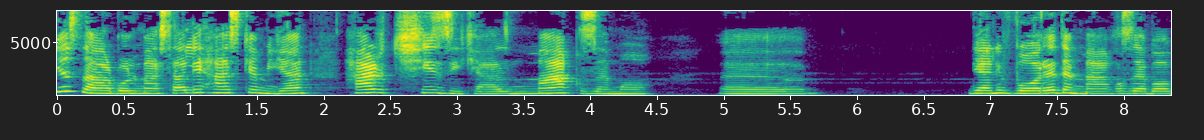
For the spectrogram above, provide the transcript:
یه ضرب المثلی هست که میگن هر چیزی که از مغز ما یعنی وارد مغز با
